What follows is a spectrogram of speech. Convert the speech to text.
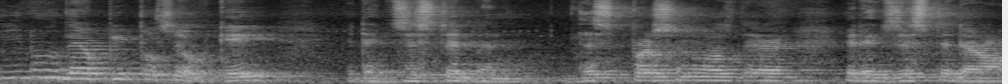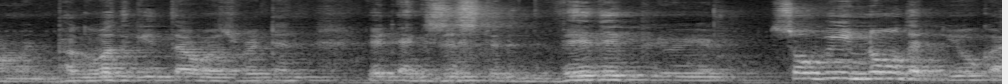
You know, there are people say, okay, it existed when this person was there, it existed around when Bhagavad Gita was written, it existed in the Vedic period. So we know that yoga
